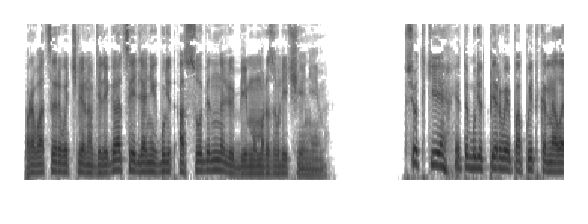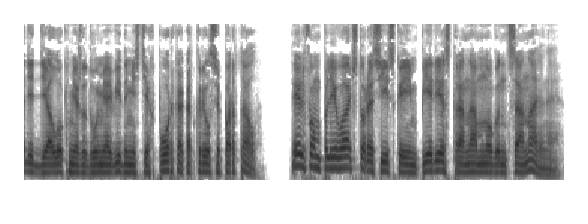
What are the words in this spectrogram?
провоцировать членов делегации для них будет особенно любимым развлечением. Все-таки это будет первая попытка наладить диалог между двумя видами с тех пор, как открылся портал, Эльфам плевать, что Российская империя — страна многонациональная.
